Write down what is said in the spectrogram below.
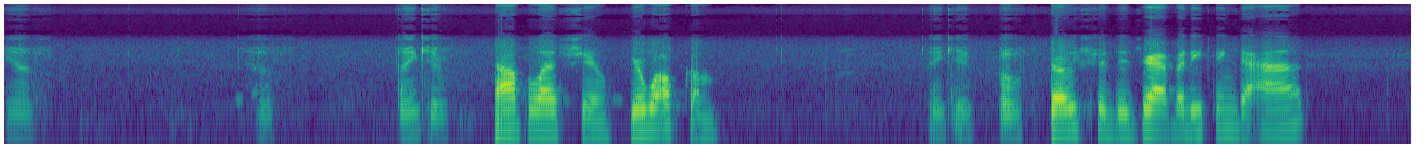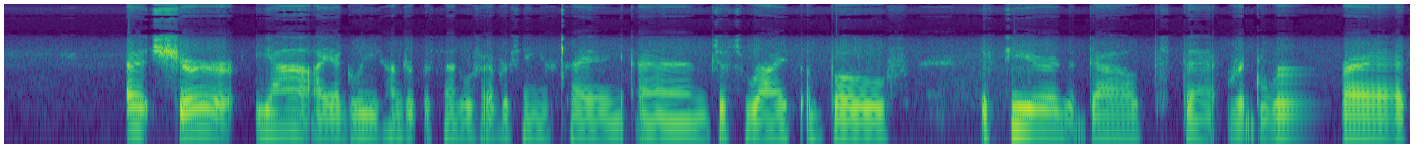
Yes. Yes. Thank you. God bless you. You're welcome. Thank you, both. Gosia, did you have anything to add? Uh, sure. Yeah, I agree 100% with everything you're saying and just rise above the fear, the doubt, the regret.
